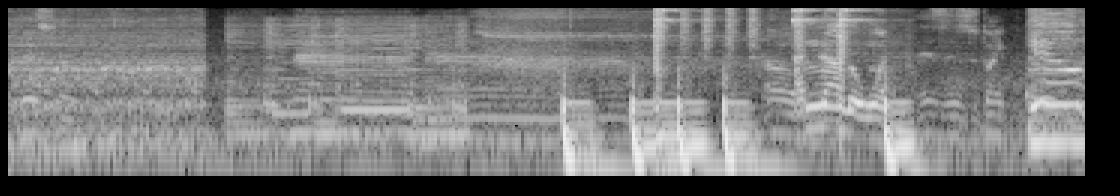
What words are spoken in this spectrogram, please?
Who's this shit? Nah, nah. Oh, Another one. this is like you.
